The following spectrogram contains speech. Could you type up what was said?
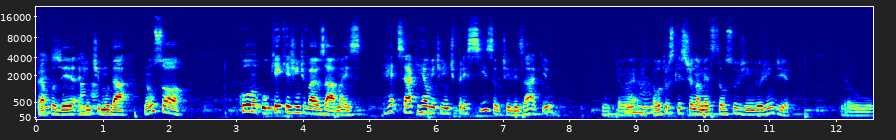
para poder a Aham. gente mudar não só como o que que a gente vai usar, mas re- será que realmente a gente precisa utilizar aquilo? Então, é, Uhum. outros questionamentos estão surgindo hoje em dia. O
